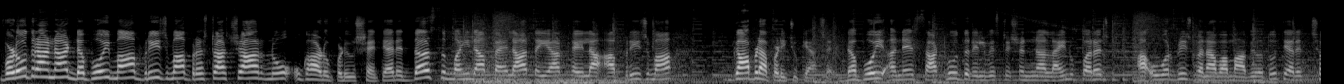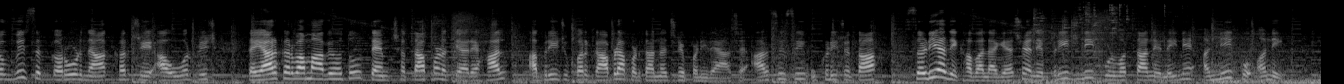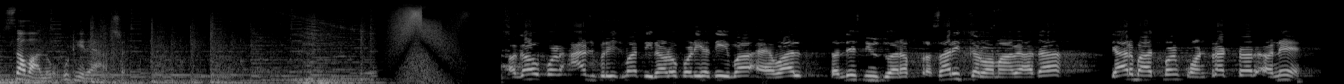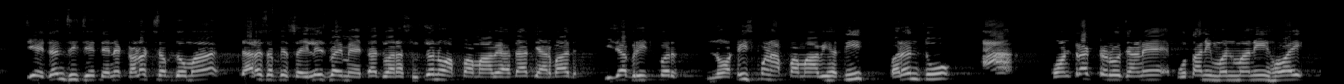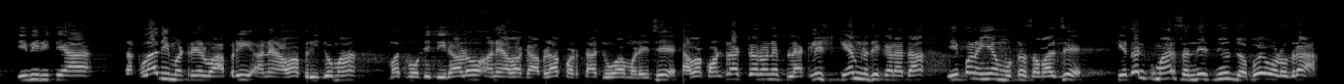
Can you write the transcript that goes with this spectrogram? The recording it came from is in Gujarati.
વડોદરાના ડભોઈમાં બ્રિજમાં ભ્રષ્ટાચારનો ઉઘાડો પડ્યું છે. ત્યારે દસ મહિના પહેલા તૈયાર થયેલા આ બ્રિજમાં ગાબડા પડી ચૂક્યા છે. ડભોઈ અને સાઠોદ રેલવે સ્ટેશનના લાઇન ઉપર જ આ ઓવરબ્રિજ બનાવવામાં આવ્યો હતો. ત્યારે છવ્વીસ કરોડના ખર્ચે આ ઓવરબ્રિજ તૈયાર કરવામાં આવ્યો હતો. તેમ છતાં પણ અત્યારે હાલ આ બ્રિજ ઉપર ગાબડા પડતા નજરે પડી રહ્યા છે. આરસીસી ઉખડી જતા સળિયા દેખાવા લાગ્યા છે અને બ્રિજની ગુણવત્તાને લઈને અનેકો અનેક સવાલો ઉઠી રહ્યા છે. અગાઉ પણ આ જ બ્રિજમાં તિરાડો પડી હતી એવા અહેવાલ સંદેશ ન્યૂઝ દ્વારા પ્રસારિત કરવામાં આવ્યા હતા. ત્યારબાદ પણ કોન્ટ્રાક્ટર અને જે એજન્સી છે તેને કડક શબ્દોમાં ધારાસભ્ય શૈલેષભાઈ મહેતા દ્વારા સૂચનો આપવામાં આવ્યા હતા. ત્યારબાદ બીજા બ્રિજ પર નોટિસ પણ આપવામાં આવી હતી. પરંતુ આ કોન્ટ્રાક્ટરો જાણે પોતાની મનમાની હોય એવી રીતે આ તકલાદી મટીરિયલ વાપરી અને આવા બ્રિજોમાં મસ્ત મોટી તિરાડો અને આવા ગાબડા પડતા જોવા મળે છે. આવા કોન્ટ્રાક્ટરોને બ્લેકલિસ્ટ કેમ નથી કરાતા? એ પણ અહીંયા મોટો સવાલ છે. કેતન કુમાર સંદેશ ન્યૂઝ ડભોઈ વડોદરા.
